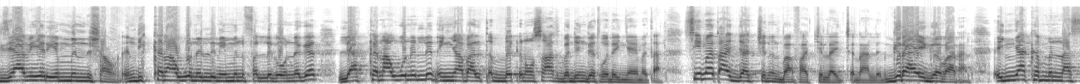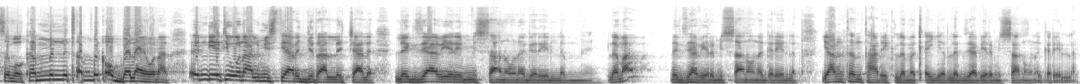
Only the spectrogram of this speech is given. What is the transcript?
እግዚአብሔር የምንሻውን እንዲከናወንልን የምንፈልገውን ነገር ሊያከናውንልን እኛ ባልጠበቅነው ሰዓት በድንገት ወደ እኛ ይመጣል። ሲመጣ እጃችንን በአፋችን ላይ እንጭናለን። ግራ ይገባናል። እኛ ከምናስ ከምናስበው ከምንጠብቀው በላይ ይሆናል። እንዴት ይሆናል? ሚስት ያርጅታለች አለ። ለእግዚአብሔር የሚሳነው ነገር የለም። ለማን? ለእግዚአብሔር የሚሳነው ነገር የለም። ያንተን ታሪክ ለመቀየር ለእግዚአብሔር የሚሳነው ነገር የለም።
